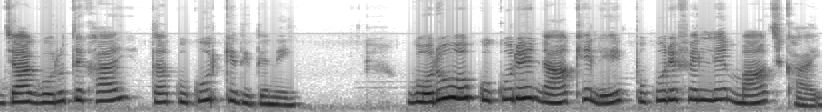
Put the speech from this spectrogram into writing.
যা গরুতে খায় তা কুকুরকে দিতে নেই। গরু ও কুকুরে না খেলে পুকুরে ফেললে মাছ খায়,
